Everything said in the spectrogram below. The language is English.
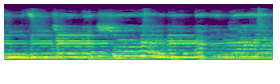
自己却没学会的板牙。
